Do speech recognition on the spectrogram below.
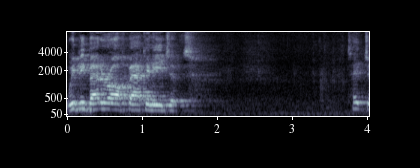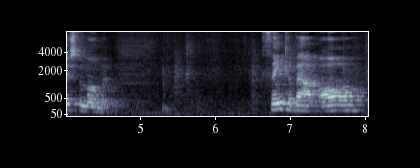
We'd be better off back in Egypt. Take just a moment. Think about all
